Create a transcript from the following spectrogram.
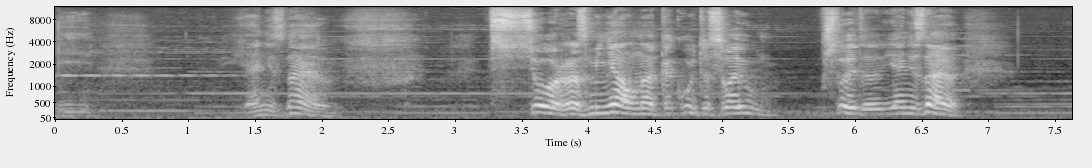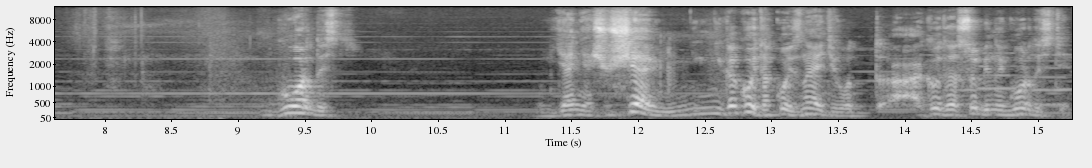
И я не знаю, все разменял на какую-то свою, что это, я не знаю, гордость. Я не ощущаю ни- никакой такой, знаете, вот а, какой-то особенной гордости.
